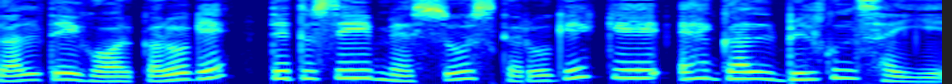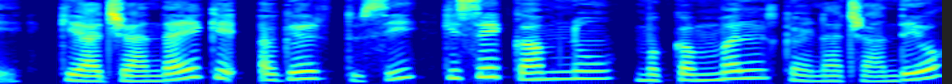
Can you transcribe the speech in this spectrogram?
ਗੱਲ ਤੇ ਗੌਰ ਕਰੋਗੇ ਤੇ ਤੁਸੀਂ ਮਹਿਸੂਸ ਕਰੋਗੇ ਕਿ ਇਹ ਗੱਲ ਬਿਲਕੁਲ ਸਹੀ ਹੈ ਕਿਹਾ ਜਾਂਦਾ ਹੈ ਕਿ ਅਗਰ ਤੁਸੀਂ ਕਿਸੇ ਕੰਮ ਨੂੰ ਮੁਕੰਮਲ ਕਰਨਾ ਚਾਹੁੰਦੇ ਹੋ,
